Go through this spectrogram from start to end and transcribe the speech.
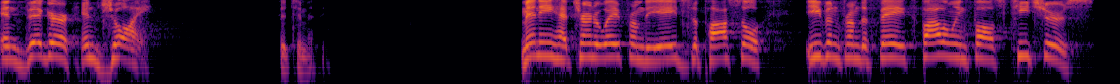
and vigor and joy to Timothy. Many had turned away from the aged apostle, even from the faith, following false teachers,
